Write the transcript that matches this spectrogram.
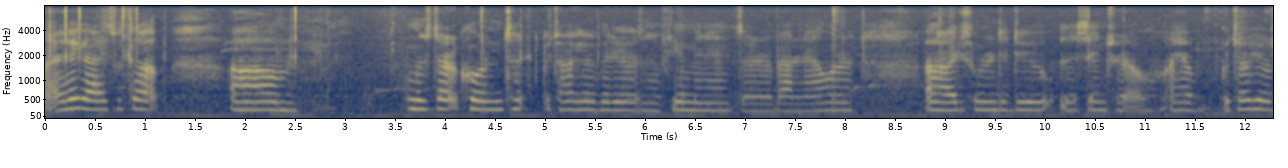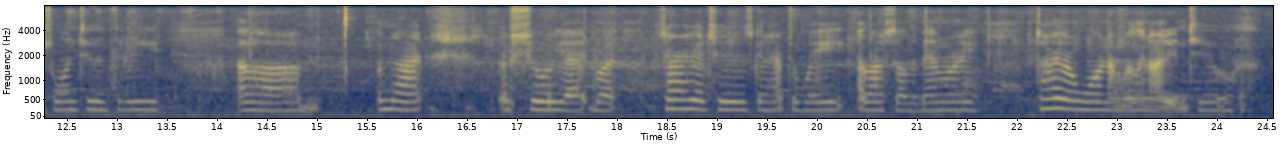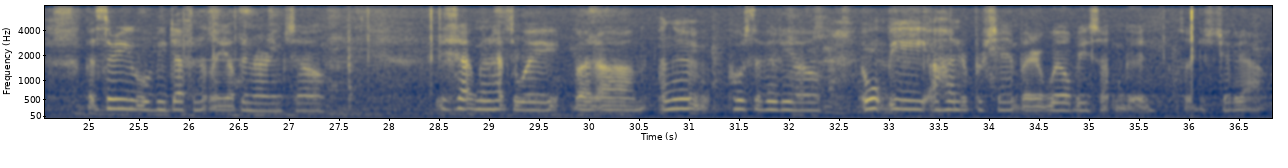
Hey guys, what's up? Um, I'm gonna start recording Guitar Hero videos in a few minutes or about an hour. Uh, I just wanted to do this intro. I have Guitar Heroes 1, 2, and 3. Um, I'm not sure yet, but Guitar Hero 2 is gonna have to wait. I lost all the memory. Guitar Hero 1, I'm really not into. But 3 will be definitely up and running, so I'm gonna have to wait, but um, I'm gonna post a video. It won't be 100%, but it will be something good. So just check it out.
